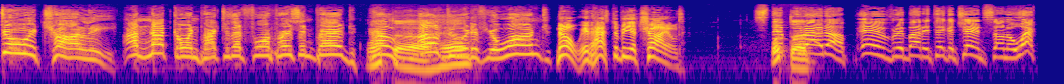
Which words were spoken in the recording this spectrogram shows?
Do it, Charlie! I'm not going back to that four person bed! What Hell, the I'll hell? do it if you want! No, it has to be a child. Step the- right up. Everybody take a chance on a whack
